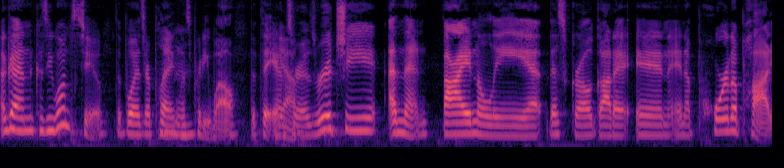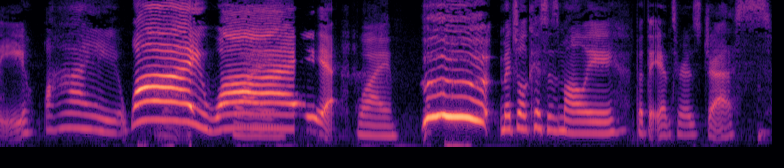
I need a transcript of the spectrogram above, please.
again because he wants to. The boys are playing this mm-hmm. pretty well, but the answer Yeah. is Ruchi. And then finally, this girl got it in in a porta potty. Why? Why? Why? Why? Mitchell kisses Molly, but the answer is Jess.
